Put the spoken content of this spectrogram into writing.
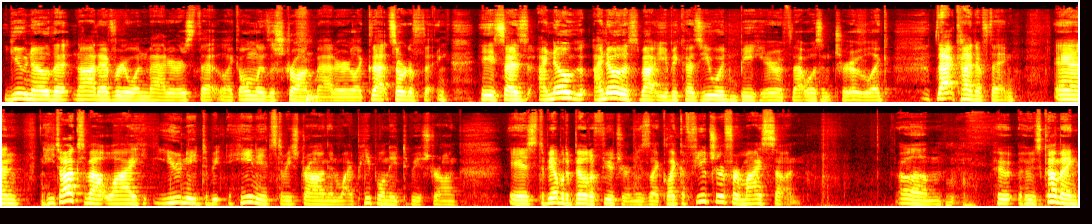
You know that not everyone matters, that like only the strong matter, like that sort of thing. He says, I know I know this about you because you wouldn't be here if that wasn't true. Like that kind of thing. And he talks about why you need to be he needs to be strong and why people need to be strong is to be able to build a future. And he's like, like a future for my son, um, who who's coming,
